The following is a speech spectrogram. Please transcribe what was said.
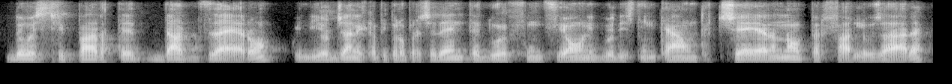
dove si parte da zero, quindi io già nel capitolo precedente due funzioni, due distinct count c'erano per farle usare,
